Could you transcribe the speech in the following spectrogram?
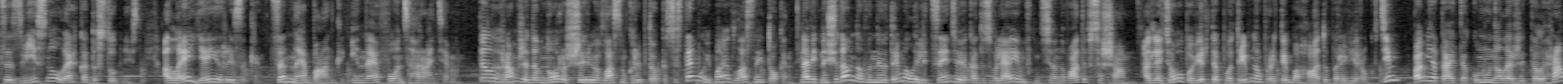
це, звісно, легка доступність, але є і ризики. Це не банк і не фонд з гарантіями. Telegram вже давно розширює власну криптоекосистему і має власний токен. Навіть нещодавно вони отримали ліцензію, яка дозволяє їм функціонувати в США. А для цього, повірте, потрібно пройти багато перевірок. Втім, пам'ятайте, кому належить Telegram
